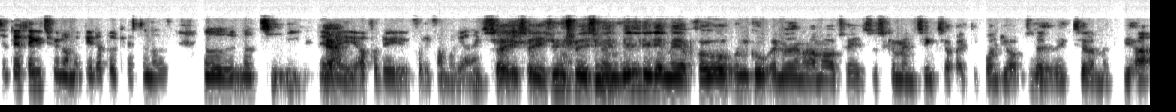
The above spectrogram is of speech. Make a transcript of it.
så det er slet ikke tvivl om, at det er der blevet kastet noget, noget, noget tid i, ja. øh, og få det, få det formuleret. Ikke? Så, så jeg synes, hvis man vil det der med at prøve at undgå, at noget er en rammeaftale, så skal man tænke sig rigtig grundigt om stadigvæk, selvom at vi har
